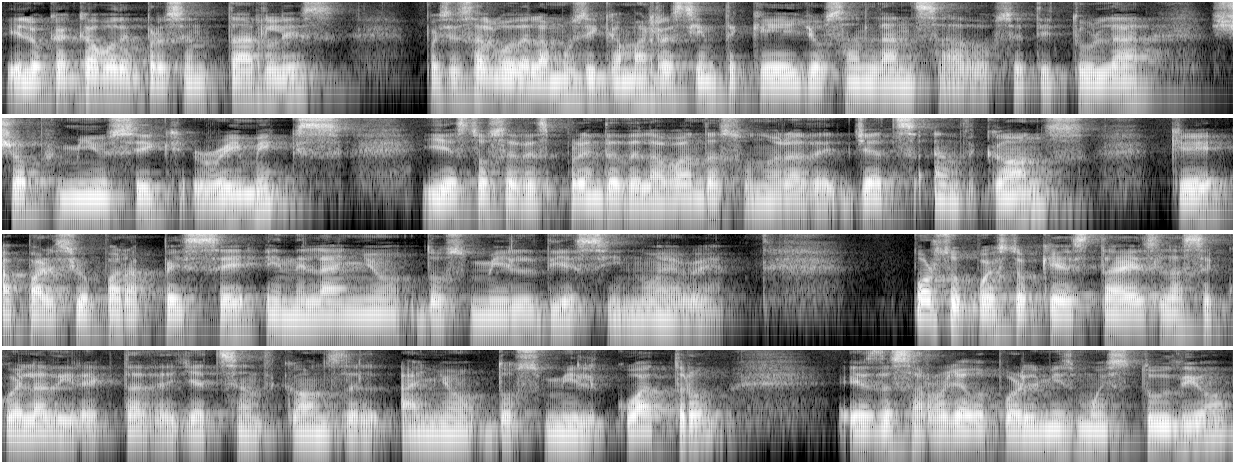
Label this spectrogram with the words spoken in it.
Y lo que acabo de presentarles pues es algo de la música más reciente que ellos han lanzado. Se titula Shop Music Remix y esto se desprende de la banda sonora de Jets and Guns que apareció para PC en el año 2019. Por supuesto que esta es la secuela directa de Jets and Guns del año 2004. Es desarrollado por el mismo estudio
